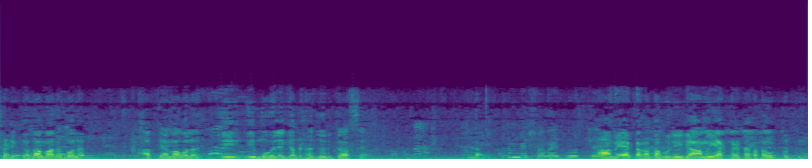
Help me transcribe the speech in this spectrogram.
সঠিক কথা আমার বলেন। আপনি আমার বলেন, এই এই মহিলা কি আপনার সাথে জড়িত আছে? নাই। আমি একটা কথা বলি যে আমি একটা একটা কথা উত্তর দিই।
